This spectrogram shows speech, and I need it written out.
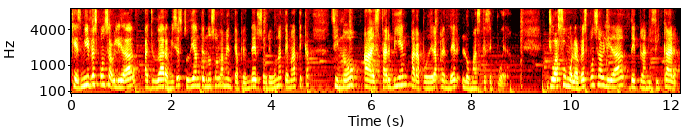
que es mi responsabilidad ayudar a mis estudiantes no solamente a aprender sobre una temática, sino a estar bien para poder aprender lo más que se pueda. Yo asumo la responsabilidad de planificar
